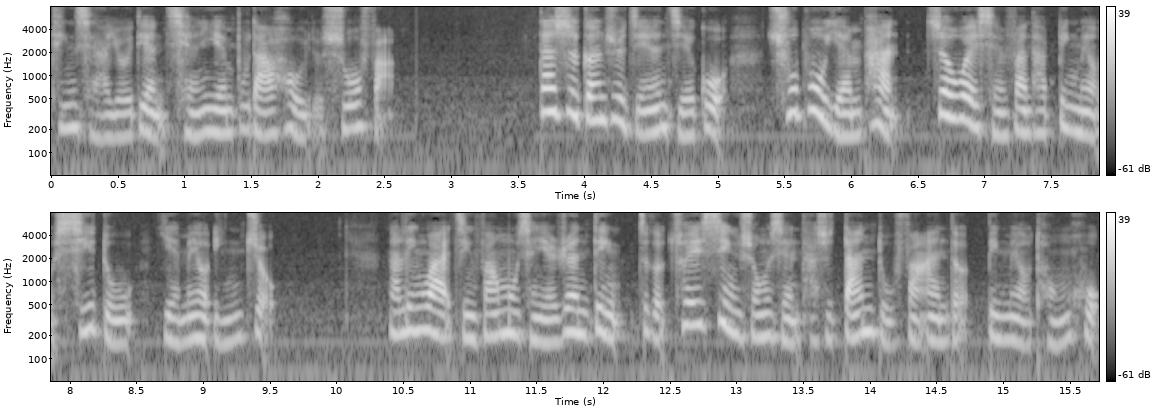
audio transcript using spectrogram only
听起来有一点前言不搭后语的说法。但是根据检验结果，初步研判，这位嫌犯他并没有吸毒，也没有饮酒。那另外，警方目前也认定这个崔姓凶嫌他是单独犯案的，并没有同伙。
